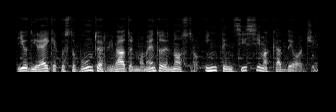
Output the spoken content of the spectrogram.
io direi che a questo punto è arrivato il momento del nostro intensissimo accadde oggi.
